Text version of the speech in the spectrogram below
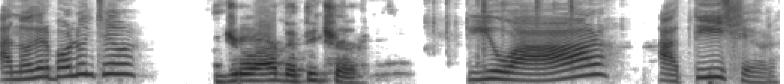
Another volunteer? You are the teacher. You are a teacher.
